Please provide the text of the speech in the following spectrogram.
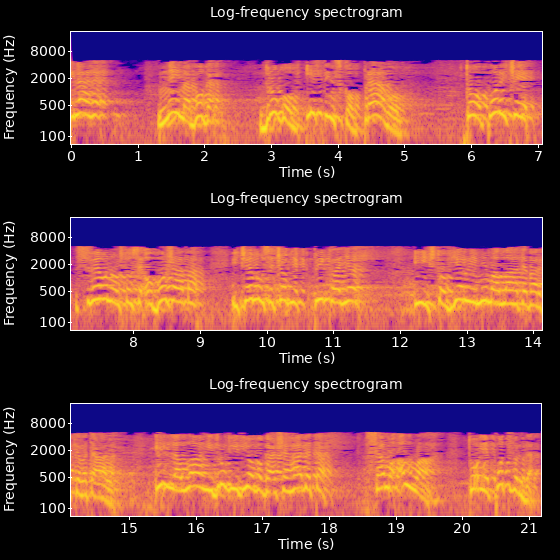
ilaha nema Boga drugog istinskog pravog to poriče sve ono što se obožava i čemu se čovjek priklanja i što vjeruje mimo Allaha te bareke ve taala. Illa Allah i drugi dio ovoga šehadeta samo Allah to je potvrda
